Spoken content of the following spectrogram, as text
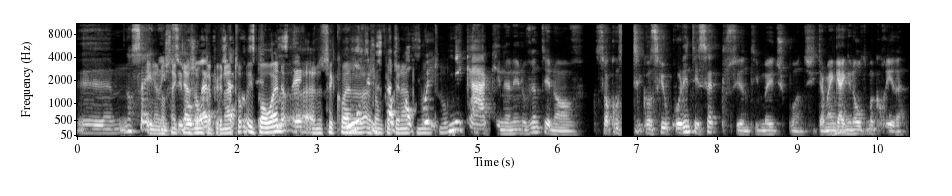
Uh, não sei, a não ser que haja um é, campeonato e para o ano, a não ser que haja um campeonato foi muito. Mika Hakkinen em 99, só conseguiu 47% e meio dos pontos e também ganhou na última corrida.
